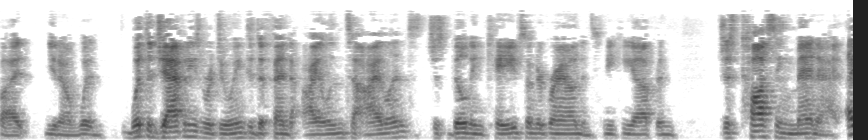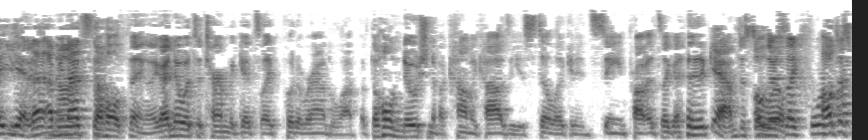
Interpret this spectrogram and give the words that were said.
but you know what what the Japanese were doing to defend island to island, just building caves underground and sneaking up and just tossing men at. Uh, yeah, that, I mean that's the whole thing. Like I know it's a term that gets like put around a lot, but the whole notion of a kamikaze is still like an insane problem. It's like, like yeah, I'm just so Oh, there's low. like four. I'll just.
